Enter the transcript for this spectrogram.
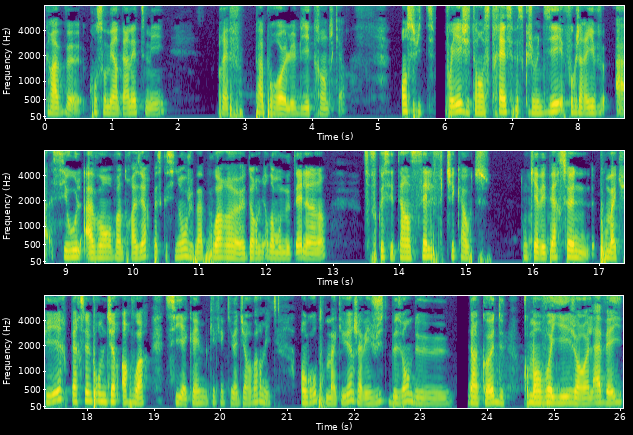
grave euh, consommé internet, mais bref, pas pour euh, le billet de train en tout cas. Ensuite, vous voyez, j'étais en stress parce que je me disais, faut que j'arrive à Séoul avant 23h parce que sinon je vais pas pouvoir dormir dans mon hôtel. Sauf que c'était un self-checkout. Donc il y avait personne pour m'accueillir, personne pour me dire au revoir. Si, y a quand même quelqu'un qui m'a dit au revoir, mais en gros pour m'accueillir, j'avais juste besoin de d'un code qu'on m'a envoyé genre la veille.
